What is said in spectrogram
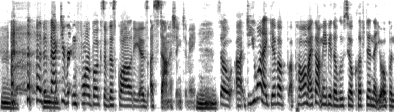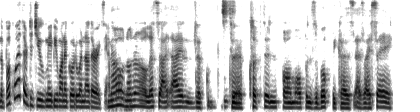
Mm. the mm. fact you've written four books of this quality is astonishing to me. Mm. So, uh, do you want to give up a, a poem? I thought maybe the Lucille Clifton that you opened the book with, or did you maybe want to go to another example? No, no, no, no. Let's. I, I the the Clifton poem opens the book because, as I say,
